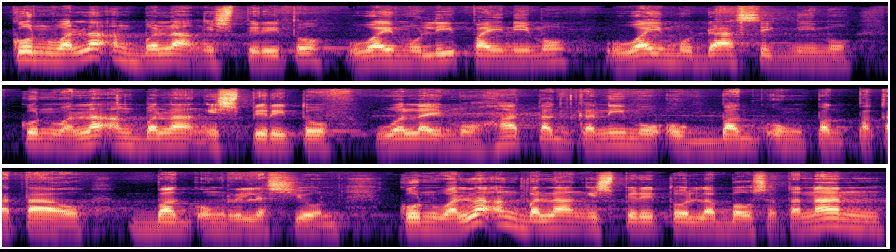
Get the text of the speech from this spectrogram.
kung wala ang bala ang espiritu, way mo lipay nimo, way mo dasig nimo. Kung wala ang bala ang espiritu, walay mo hatag kanimo og bag-ong pagpakatao, bag-ong relasyon. Kung wala ang bala ang espiritu labaw sa tanan,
